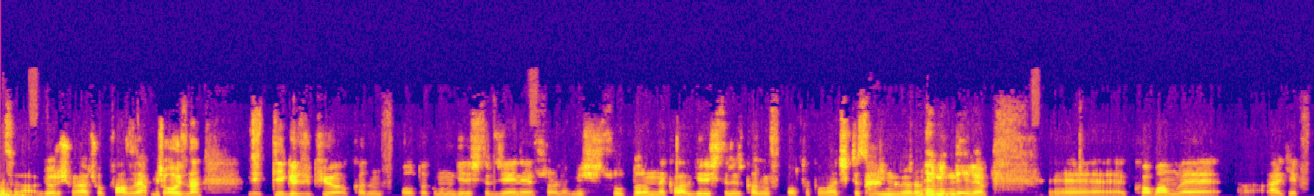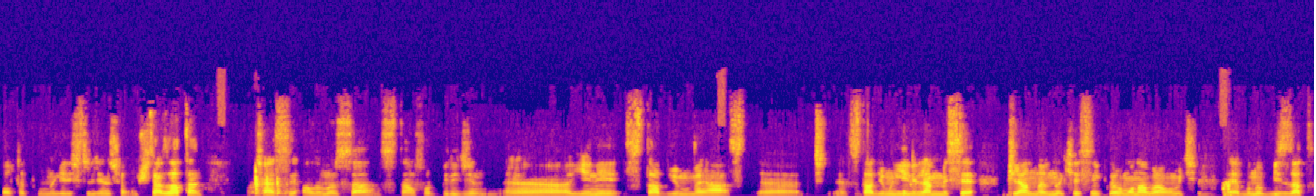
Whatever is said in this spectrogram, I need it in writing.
mesela görüşmeler çok fazla yapmış. O yüzden ciddi gözüküyor. Kadın futbol takımının geliştireceğini söylemiş. Suudların ne kadar geliştirir kadın futbol takımını açıkçası bilmiyorum. Emin değilim. Ee, Koban ve erkek futbol takımını geliştireceğini söylemişler. Zaten Chelsea alınırsa Stamford Bridge'in e, yeni stadyum veya e, stadyumun yenilenmesi planlarını kesinlikle Roman Abramovich e, bunu bizzat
